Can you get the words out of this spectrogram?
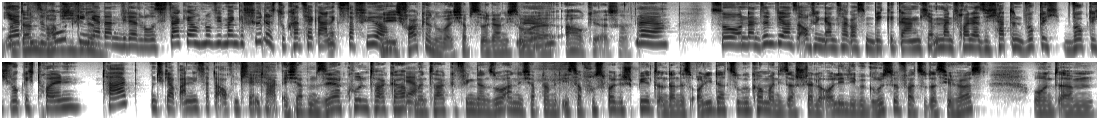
Ja, dann diese Wut ich ging wieder, ja dann wieder los. Ich sag ja auch nur, wie mein Gefühl ist. Du kannst ja gar nichts dafür. Nee, ich frage ja nur, weil ich habe es gar nicht so. Äh, ah, okay, alles klar. Ja, ja. So, und dann sind wir uns auch den ganzen Tag aus dem Weg gegangen. Ich habe meinen Freunden, also ich hatte einen wirklich, wirklich, wirklich tollen Tag. Und ich glaube, Anis hatte auch einen schönen Tag. Ich habe einen sehr coolen Tag gehabt. Ja. Mein Tag fing dann so an, ich habe dann mit Isa Fußball gespielt und dann ist Olli dazu gekommen. An dieser Stelle, Olli, liebe Grüße, falls du das hier hörst. Und ähm,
